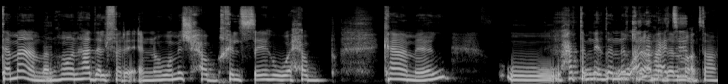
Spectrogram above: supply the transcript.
تماما. هون هذا الفرق إنه هو مش حب خلسه هو حب كامل. وحتى بنقدر نقرأ هذا المقطع.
